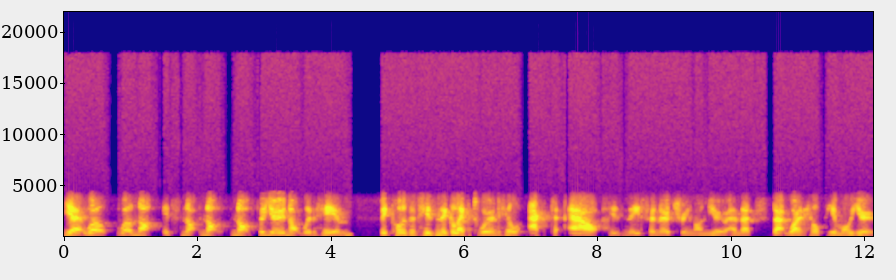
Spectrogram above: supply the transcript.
Yeah, well, well, not it's not not not for you, not with him, because of his neglect wound. He'll act out his need for nurturing on you, and that's that won't help him or you.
